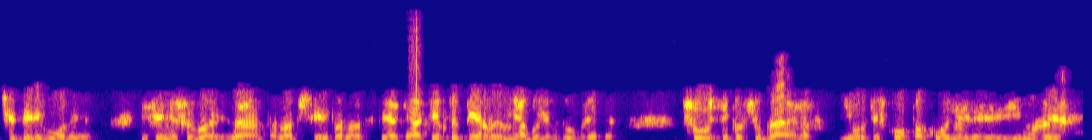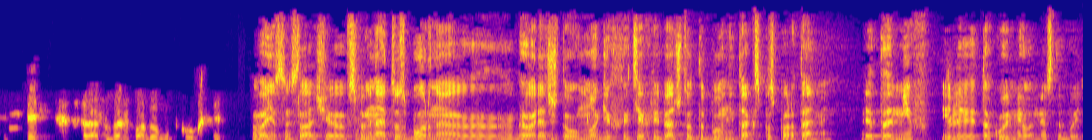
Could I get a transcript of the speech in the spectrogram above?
4 года, если я не ошибаюсь. Да, по 24, по 25. А те, кто первые у меня были в дубле, это Шустиков, Чугайнов, Юра Тишков покойный. Им уже страшно даже подумать сколько. Вадим Станиславович, э, вспоминая эту сборную, э, говорят, что у многих тех ребят что-то было не так с паспортами. Это миф или такое имело место быть?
